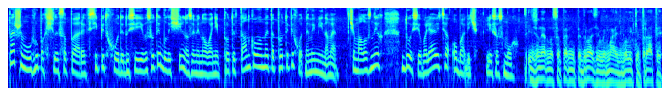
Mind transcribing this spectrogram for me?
Першими у групах йшли сапери. Всі підходи до цієї висоти були щільно заміновані протитанковими та протипіхотними мінами. Чимало з них досі валяються обабіч лісосмуг. Інженерно-саперні підрозділи мають великі втрати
